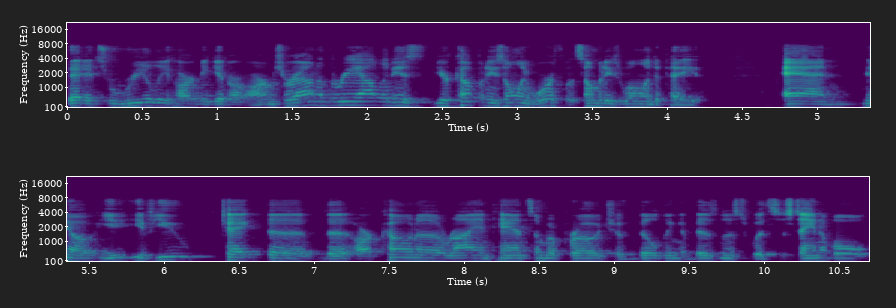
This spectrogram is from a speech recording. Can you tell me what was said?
that it's really hard to get our arms around. And the reality is, your company's only worth what somebody's willing to pay you. And you know, you, if you take the the Arkona Ryan Tansom approach of building a business with sustainable,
